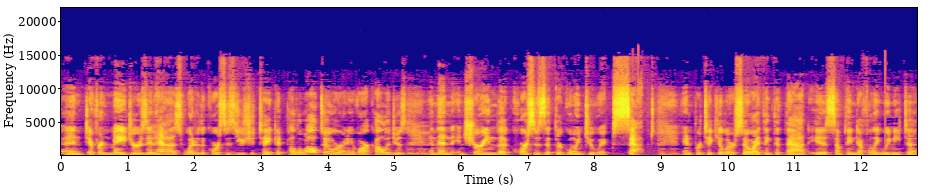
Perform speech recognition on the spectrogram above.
and different majors it mm-hmm. has what are the courses you should take at palo alto or any of our colleges mm-hmm. and then ensuring the courses that they're going to accept mm-hmm. in particular so i think that that is something definitely we need to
